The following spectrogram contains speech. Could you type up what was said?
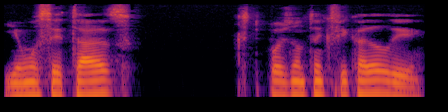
E é um aceitar que depois não tem que ficar ali.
